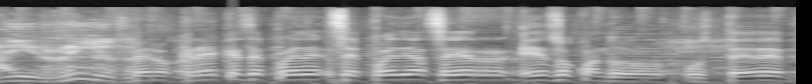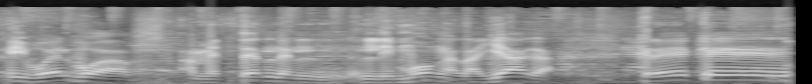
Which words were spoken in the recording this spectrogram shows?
hay ríos. Pero cree que se puede, se puede hacer eso cuando usted, y vuelvo a, a meterle el limón a la llaga, cree que...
